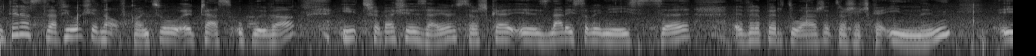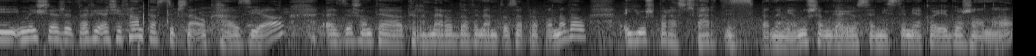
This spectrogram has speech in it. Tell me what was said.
I teraz trafiło się, no w końcu y, czas upływa i trzeba się zająć troszkę, y, znaleźć sobie miejsce w repertuarze troszeczkę innym i myślę, że trafiła się fantastyczna okazja. Zresztą Teatr Narodowy nam to zaproponował. Już po raz czwarty z panem Januszem Gajosem jestem jako jego żona.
